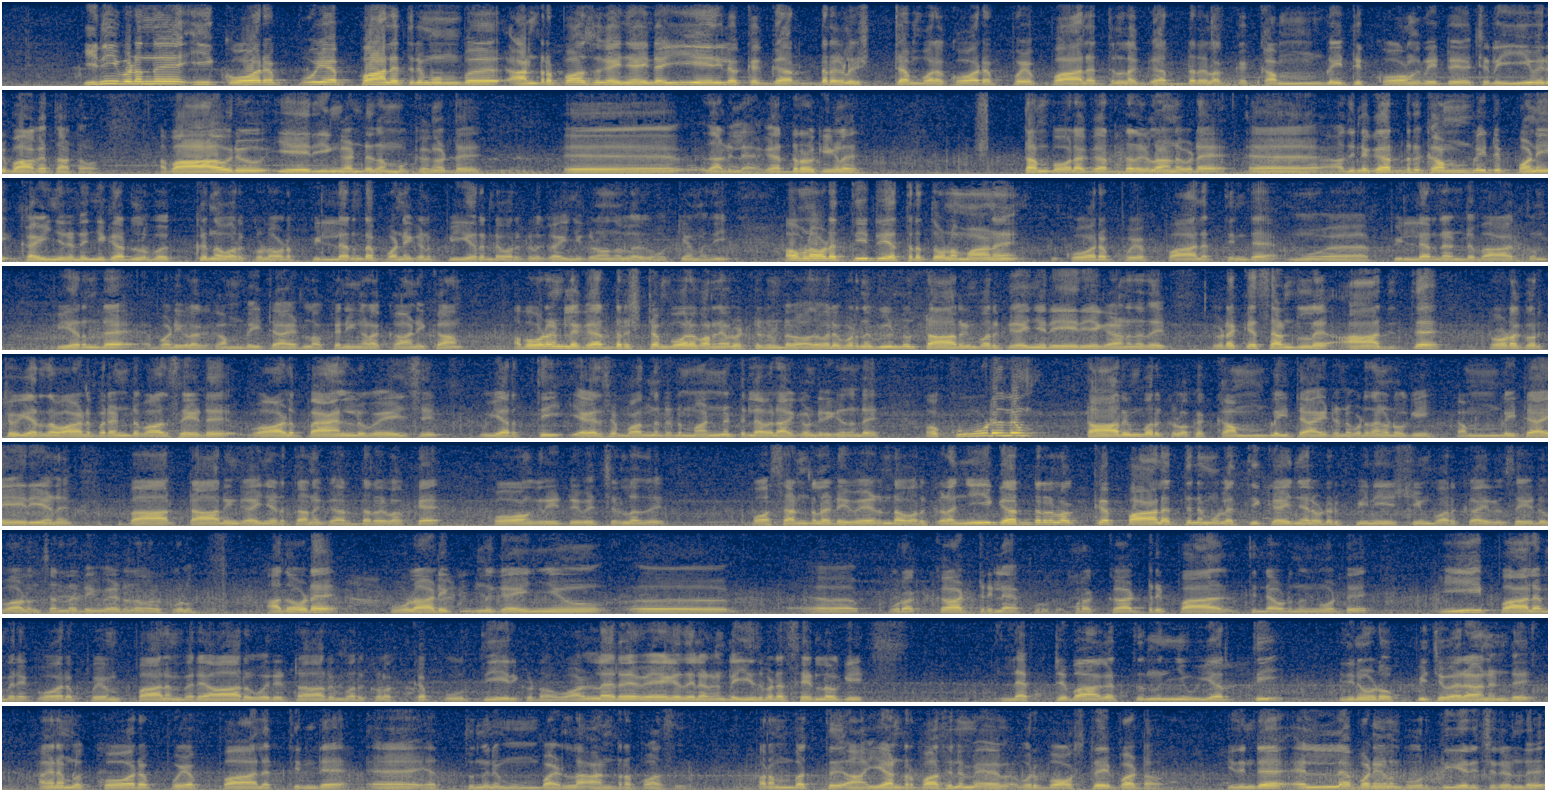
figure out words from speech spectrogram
ഇനി ഇവിടുന്ന് ഈ കോരപ്പുഴ പാലത്തിന് മുമ്പ് അണ്ടർപാസ് കഴിഞ്ഞ് അതിന്റെ ഈ ഏരിയയിലൊക്കെ ഗർഡറുകൾ ഇഷ്ടം പോലെ. കോരപ്പുഴ പാലത്തിനുള്ള ഗർഡറുകളൊക്കെ കംപ്ലീറ്റ് കോൺക്രീറ്റ് വെച്ചിട്ട് ഈ ഒരു ഭാഗത്താട്ടോ. അപ്പോൾ ആ ഒരു ഏരിയയും കണ്ട് നമുക്ക് അങ്ങോട്ട് ഇതാണില്ലേ ഗർഡറൊക്കെ നിങ്ങൾ ഇഷ്ടം പോലെ ഗർഡറുകളാണ് ഇവിടെ അതിന്റെ ഗർഡർ കംപ്ലീറ്റ് പണി കഴിഞ്ഞിട്ടുണ്ട്. ഇനി ഗർഡർ വെക്കുന്ന വർക്കുകൾ അവിടെ പില്ലറിന്റെ പണികൾ പിയറിന്റെ വർക്കുകൾ കഴിഞ്ഞിക്കണമെന്നുള്ളത് നോക്കിയാൽ മതി. അപ്പോൾ നമ്മൾ അവിടെ എത്തിയിട്ട് എത്രത്തോളമാണ് കോരപ്പുഴ പാലത്തിന്റെ പില്ലർ രണ്ട് ഭാഗത്തും പിയറിന്റെ പണികളൊക്കെ കംപ്ലീറ്റ് ആയിട്ടുള്ളതൊക്കെ നിങ്ങളെ കാണിക്കാം. അപ്പോൾ അവിടെ ഉണ്ടല്ലേ ഗർഡർ ഇഷ്ടം പോലെ പറഞ്ഞ പോലെ ഇട്ടിട്ടുണ്ടല്ലോ. അതുപോലെ ഇവിടുന്ന് വീണ്ടും ടാറിംഗ് വർക്ക് കഴിഞ്ഞൊരു ഏരിയ കാണുന്നത്. ഇവിടെയൊക്കെ സെന്ററിൽ ആദ്യത്തെ റോഡൊക്കെ കുറച്ച് ഉയർന്ന ഭാഗമാണ് ഇപ്പോൾ രണ്ട് ഭാഗം സൈഡ് വാൾ പാനൽ ഉപയോഗിച്ച് ഉയർത്തി ഏകദേശം വന്നിട്ടുണ്ട്. മണ്ണിട്ട് ലെവലാക്കിക്കൊണ്ടിരിക്കുന്നുണ്ട് അപ്പോൾ കൂടുതലും ടാറിംഗ് വർക്കുകളൊക്കെ കംപ്ലീറ്റ് ആയിട്ടുണ്ട്. ഇവിടെ നമ്മൾ നോക്കി. കംപ്ലീറ്റ് ആയ ഏരിയയാണ് ഇപ്പോൾ ആ ടാറിംഗ് കഴിഞ്ഞിടത്താണ് ഗർഡറുകളൊക്കെ കോൺക്രീറ്റ് വെച്ചിട്ടുള്ളത്. അപ്പോൾ സെൻട്രൽ ഡിവൈഡറിന്റെ വർക്കുകൾ ഇനി ഈ ഗർഡറുകളൊക്കെ പാലത്തിന് മുകളിൽ എത്തിക്കഴിഞ്ഞാൽ ഇവിടെ ഒരു ഫിനിഷിങ് വർക്കായിരുന്നു സൈഡ് വാളും സെൻട്രൽ ഡിവൈഡറിന്റെ വർക്കുകളും അതോടെ പൂളാടിക്കുന്ന് കഴിഞ്ഞു ഏഹ്, പുറക്കാട്ടി പാലത്തിന്റെ അവിടെ നിന്ന് ഇങ്ങോട്ട് ഈ പാലം വരെ കോരപ്പുയം പാലം വരെ ആറ് വരെ ടാറും വർക്കുകളൊക്കെ പൂർത്തീകരിക്കട്ടോ. കേട്ടോ വളരെ വേഗതയിലാണ്. ഈ ഇവിടെ സൈഡിലൊക്കെ ലെഫ്റ്റ് ഭാഗത്ത് നിന്ന് ഉയർത്തി ഇതിനോട് ഒപ്പിച്ച് വരാനുണ്ട്. അങ്ങനെ നമ്മൾ കോരപ്പുഴ പാലത്തിന്റെ എത്തുന്നതിന് മുമ്പുള്ള അണ്ടർപാസ് പറമ്പത്ത് ആ ഈ അണ്ടർപാസിന്റെ ഒരു ബോക്സ് ടൈപ്പ് ആട്ടോ. ഇതിന്റെ എല്ലാ പണികളും പൂർത്തീകരിച്ചിട്ടുണ്ട്.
